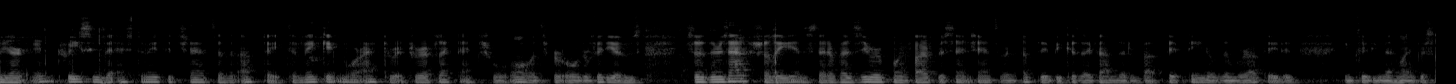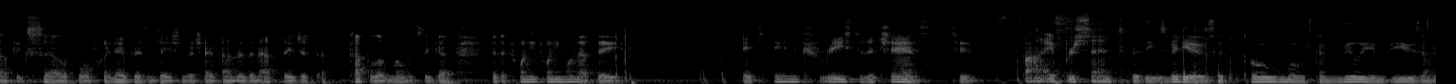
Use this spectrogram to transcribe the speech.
We are increasing the estimated chance of an update to make it more accurate to reflect actual odds for older videos. So there's actually, instead of a 0.5% chance of an update, because I found that about 15 of them were updated, including that Microsoft Excel 4.0 presentation, which I found with an update just a couple of moments ago. With the 2021 update, it's increased the chance to 5% for these videos with almost a million views on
